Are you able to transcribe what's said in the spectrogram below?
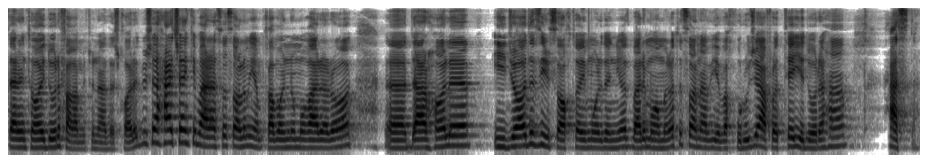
در انتهای دوره فقط می‌تونه ازش خارج بشه. هرچند که بر اساس حالا میگم قوانین و مقررات در حال ایجاد زیر های مورد نیاز برای معاملات ثانویه و خروج افراد طی دوره هم هستن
